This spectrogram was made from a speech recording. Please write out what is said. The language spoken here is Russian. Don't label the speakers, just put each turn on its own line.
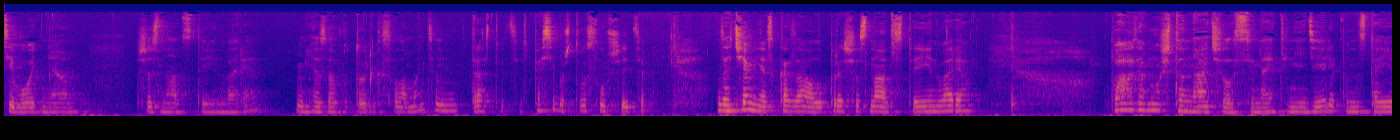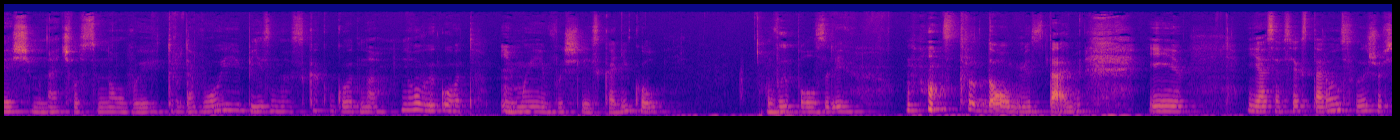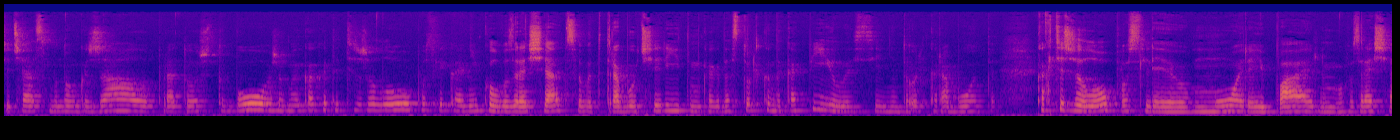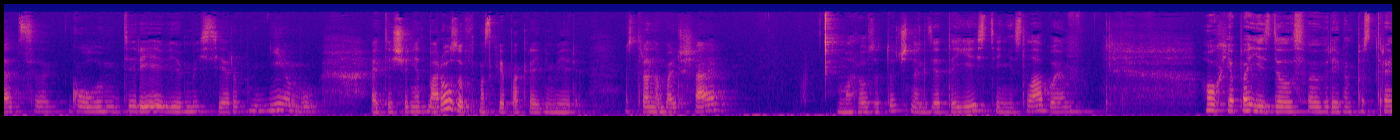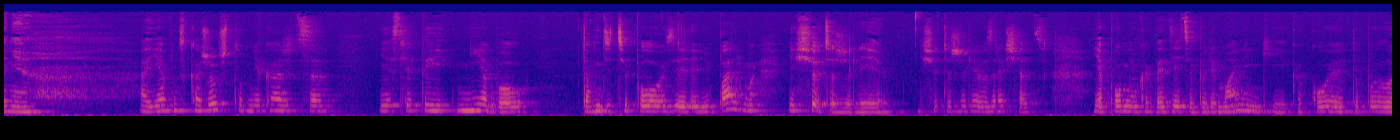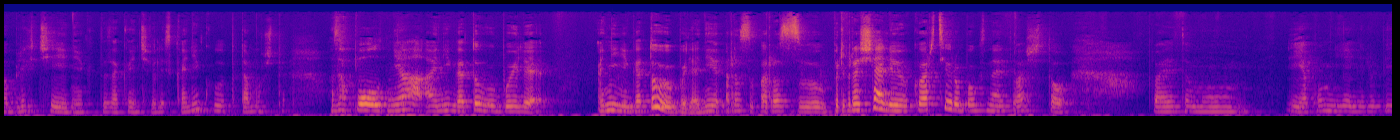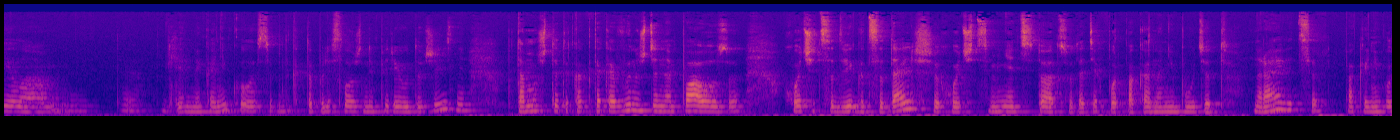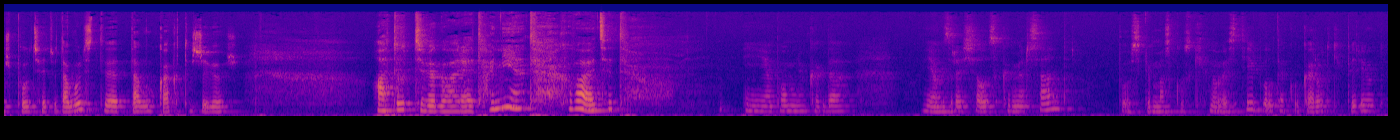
Сегодня 16 января. Меня зовут Ольга Соломатина. Здравствуйте. Спасибо, что вы слушаете. Зачем я сказала про 16 января? Потому что начался на этой неделе по-настоящему начался новый трудовой бизнес, как угодно, Новый год. И мы вышли из каникул, выползли с трудом местами. И я со всех сторон слышу сейчас много жалоб про то, что, боже мой, как это тяжело после каникул возвращаться в этот рабочий ритм, когда столько накопилось, и не только работа. Как тяжело после моря и пальм возвращаться к голым деревьям и серому небу. Это еще нет морозов в Москве, по крайней мере. Но страна большая, морозы точно где-то есть и не слабые. Ох, я поездила в свое время по стране. А я вам скажу, что мне кажется, если ты не был там, где тепло, зелень пальмы, еще тяжелее, еще тяжелее возвращаться. Я помню, когда дети были маленькие, какое это было облегчение, когда заканчивались каникулы, потому что за полдня они готовы были, они не готовы были, они раз, раз, превращали квартиру, бог знает во что. Поэтому я помню, я не любила длинные каникулы, особенно когда были сложные периоды в жизни, потому что это как такая вынужденная пауза. Хочется двигаться дальше, хочется менять ситуацию до тех пор, пока она не будет нравиться, пока не будешь получать удовольствие от того, как ты живешь. А тут тебе говорят, нет, хватит. И я помню, когда я возвращалась в коммерсант, после московских новостей был такой короткий период –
